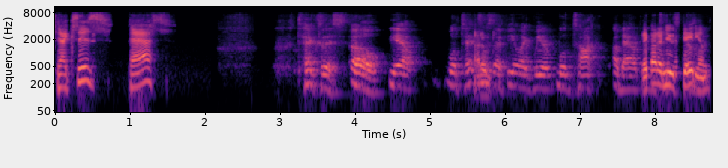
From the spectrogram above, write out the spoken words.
Texas pass. Texas. Oh, yeah. Well, Texas, don't- I, feel like we are, we'll talk about. They got a new stadium.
